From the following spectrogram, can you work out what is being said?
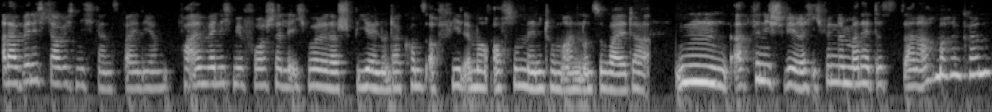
Aber da bin ich, glaube ich, nicht ganz bei dir. Vor allem, wenn ich mir vorstelle, ich würde das spielen und da kommt es auch viel immer aufs Momentum an und so weiter. Hm, finde ich schwierig. Ich finde, man hätte es danach machen können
